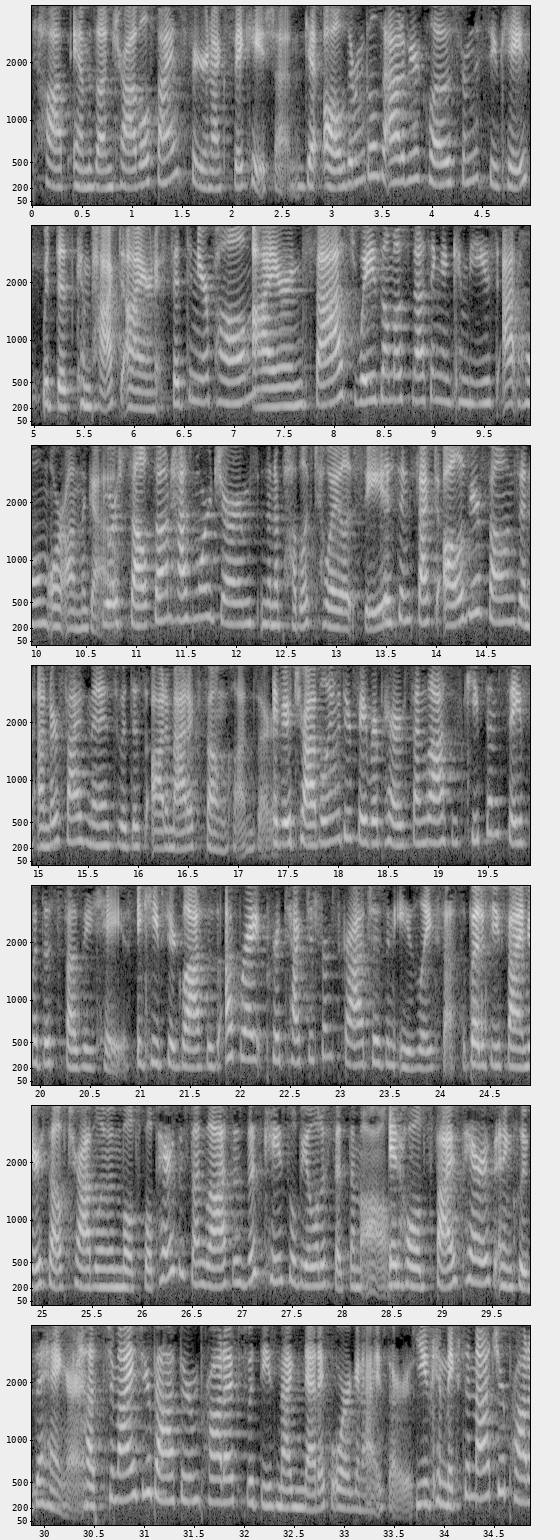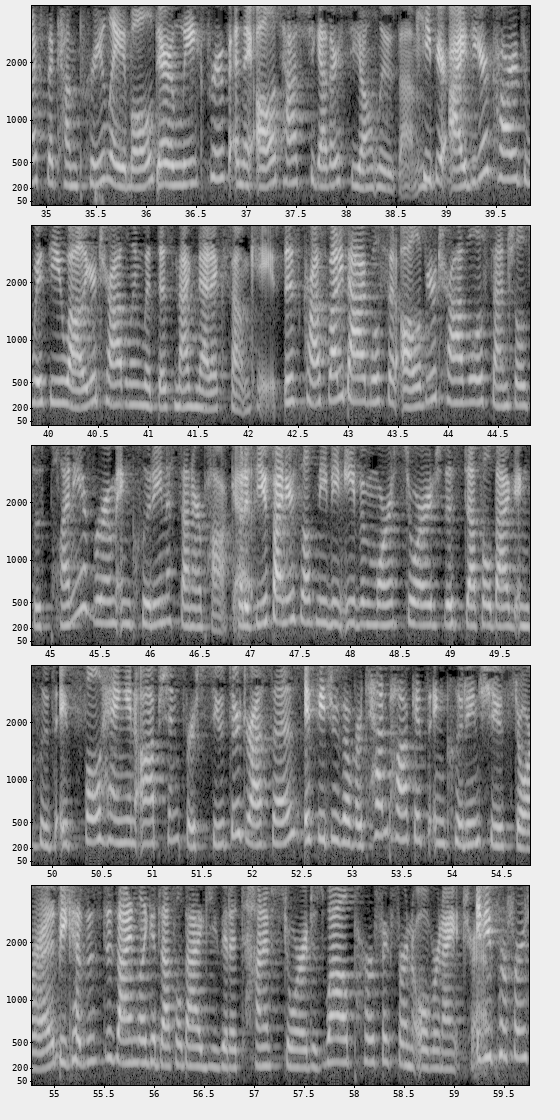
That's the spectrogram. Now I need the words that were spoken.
Top Amazon travel finds for your next vacation. Get all the wrinkles out of your clothes from the suitcase with this compact iron. It fits in your palm, irons fast, weighs almost nothing, and can be used at home or on the go. Your cell phone has more germs than a public toilet seat. Disinfect all of your phones in under five minutes with this automatic phone cleanser. If you're traveling with your favorite pair of sunglasses, keep them safe with this fuzzy case. It keeps your glasses upright, protected from scratches, and easily accessible. But if you find yourself traveling with multiple pairs of sunglasses, this case will be able to fit them all. It holds five pairs and includes a hanger. Customize your bathroom products with these magnetic organizers. You can mix and match your products that come pre-labeled. They're leak proof and they all attach together so you don't lose them. Keep your ID or cards with you while you're traveling with this magnetic phone case. This crossbody bag will fit all of your travel essentials with plenty of room, including a center pocket. But if you find yourself needing even more storage, this duffel bag includes a full hanging option for suits or dresses. It features over 10 pockets, including shoe storage. Because it's designed like a duffel bag, you get a ton of storage as well, perfect for an overnight trip. If you prefer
